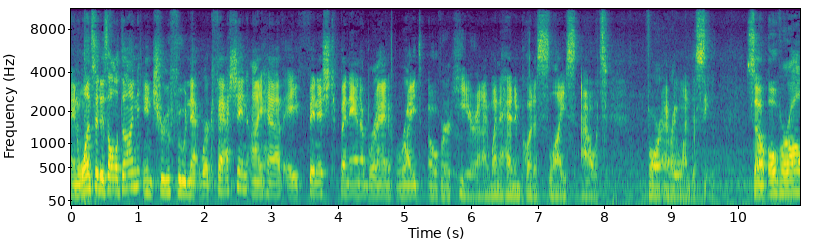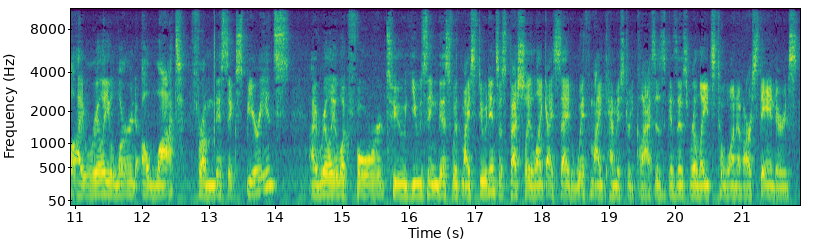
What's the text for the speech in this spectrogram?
And once it is all done, in true Food Network fashion, I have a finished banana bread right over here. And I went ahead and put a slice out for everyone to see. So overall, I really learned a lot from this experience. I really look forward to using this with my students, especially, like I said, with my chemistry classes, because this relates to one of our standards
